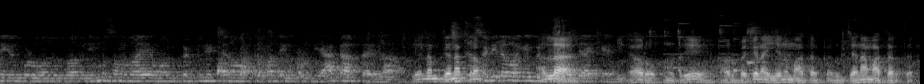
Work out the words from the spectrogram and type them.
ತೆಗೆದುಕೊಳ್ಳುವಂಥದ್ದು ಅಥವಾ ನಿಮ್ಮ ಸಮುದಾಯ ಒಂದು ಕಟ್ಟುನಿಟ್ಟಿನ ಒಂದು ಕ್ರಮ ತೆಗೆದುಕೊಳ್ಳೋದು ಯಾಕೆ ಆಗ್ತಾ ಇಲ್ಲ? ನಮ್ಮ ಜನ ಕ್ರಮ ಸಡಿಲವಾಗಿ ಅಲ್ಲ ಈಗ ಅವ್ರು ನೋಡ್ರಿ ಅವ್ರ ಬಗ್ಗೆ ನಾ ಏನು ಮಾತಾಡ್ಕೋದು ಜನ ಮಾತಾಡ್ತಾರೆ.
